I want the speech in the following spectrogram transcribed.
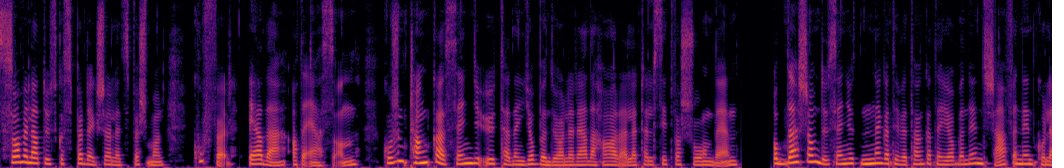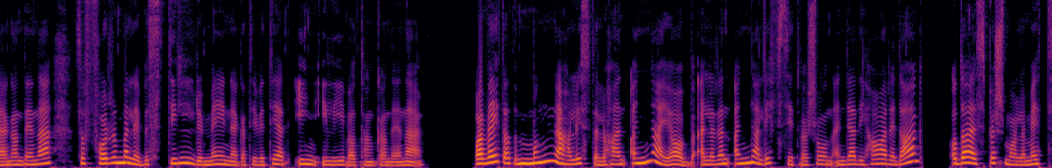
så vil jeg at du skal spørre deg selv et spørsmål. Hvorfor er det at det er sånn? Hvilke tanker sender du ut til den jobben du allerede har, eller til situasjonen din? Og dersom du sender ut negative tanker til jobben din, sjefen din, kollegaene dine, så formelig bestiller du mer negativitet inn i livet og tankene dine. Og jeg vet at mange har lyst til å ha en annen jobb eller en annen livssituasjon enn det de har i dag, og da er spørsmålet mitt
